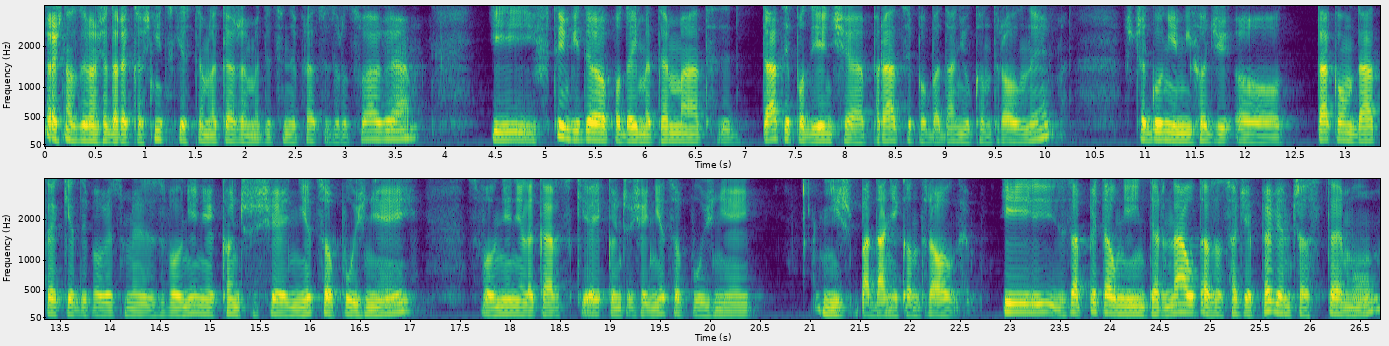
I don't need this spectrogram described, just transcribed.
Cześć, nazywam się Darek Kraśnicki, jestem lekarzem medycyny pracy z Wrocławia i w tym wideo podejmę temat daty podjęcia pracy po badaniu kontrolnym. Szczególnie mi chodzi o taką datę, kiedy powiedzmy zwolnienie kończy się nieco później zwolnienie lekarskie kończy się nieco później niż badanie kontrolne. I zapytał mnie internauta w zasadzie pewien czas temu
